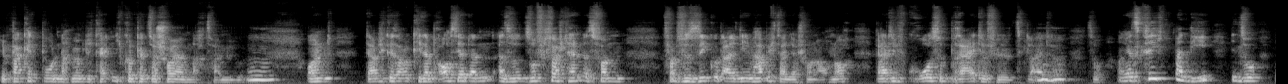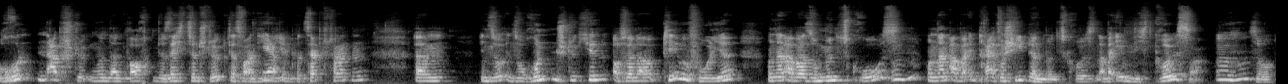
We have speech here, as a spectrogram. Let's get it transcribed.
Den Parkettboden nach Möglichkeit nicht komplett zerscheuern nach zwei Minuten. Mhm. Und da habe ich gesagt, okay, da brauchst du ja dann, also so viel Verständnis von, von Physik und all dem habe ich dann ja schon auch noch. Relativ große, breite Filzgleiter. Mhm. So. Und jetzt kriegt man die in so runden Abstücken und dann brauchten wir 16 Stück, das waren die, ja. die im Rezept standen. Ähm, in so, in so runden Stückchen auf so einer Klebefolie und dann aber so münzgroß mhm. und dann aber in drei verschiedenen Münzgrößen, aber eben nicht größer. Mhm. So.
